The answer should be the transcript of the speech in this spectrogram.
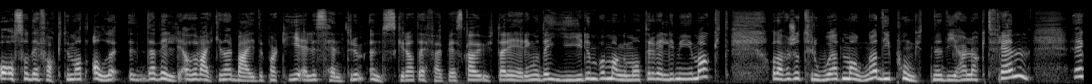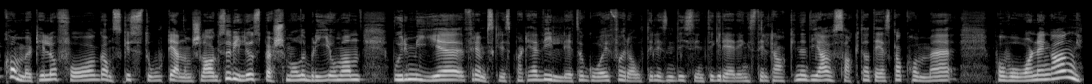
og også det faktum at alle, det er veldig, altså verken Arbeiderpartiet eller sentrum ønsker at Frp skal skal ut av regjering. og Det gir dem på mange måter veldig mye makt. og Derfor så tror jeg at mange av de punktene de har lagt frem, eh, kommer til å få ganske stort gjennomslag. Så vil jo spørsmålet bli om man, hvor mye Fremskrittspartiet er villig til å gå i forhold til liksom disse integreringstiltakene. De har jo sagt at det skal komme på våren en gang.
